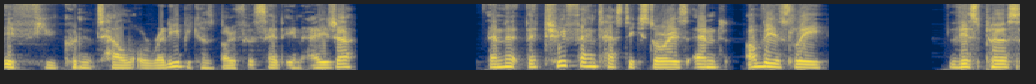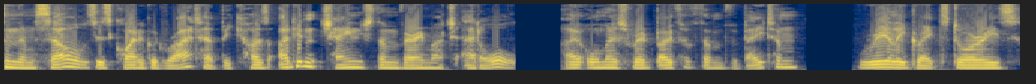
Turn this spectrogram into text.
If you couldn't tell already, because both were set in Asia. And they're, they're two fantastic stories, and obviously, this person themselves is quite a good writer because I didn't change them very much at all. I almost read both of them verbatim. Really great stories,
